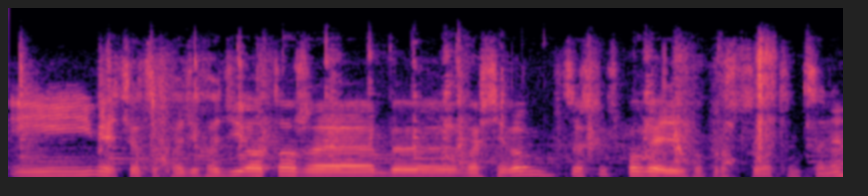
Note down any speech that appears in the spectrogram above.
I wiecie o co chodzi. Chodzi o to, żeby właśnie wam coś powiedzieć po prostu o tym, co nie?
